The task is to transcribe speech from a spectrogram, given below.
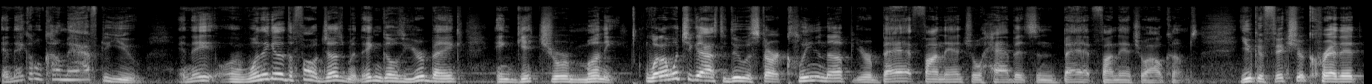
and they're going to come after you. And they, when they get a default judgment, they can go to your bank and get your money. What I want you guys to do is start cleaning up your bad financial habits and bad financial outcomes. You can fix your credit.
